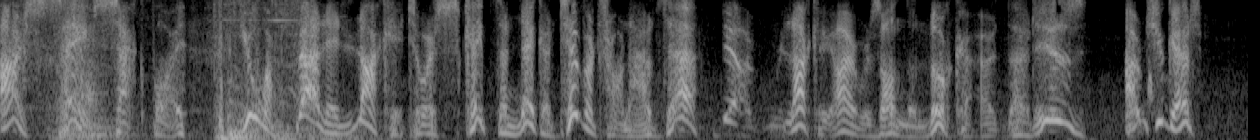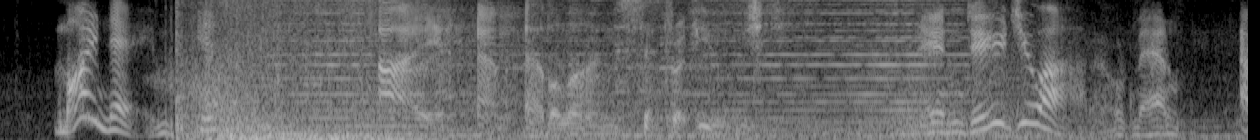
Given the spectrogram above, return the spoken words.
I say, Sackboy, you were fairly lucky to escape the Negativatron out there. Yeah, lucky I was on the lookout, that is. Out you get. My name is... I am Avalon Centrifuge. Indeed you are, old man. Uh,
